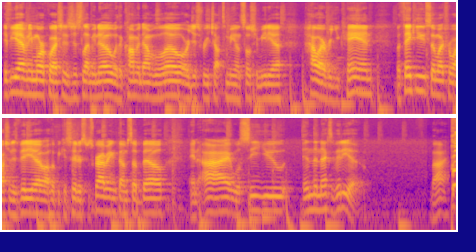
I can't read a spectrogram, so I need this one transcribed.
If you have any more questions, just let me know with a comment down below or just reach out to me on social media, however you can. But thank you so much for watching this video. I hope you consider subscribing, thumbs up bell, and I will see you in the next video. Bye.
